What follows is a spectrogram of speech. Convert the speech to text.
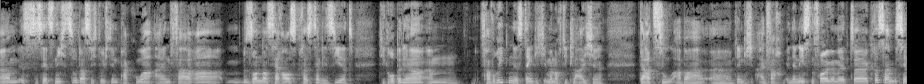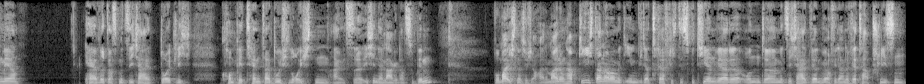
ähm, ist es jetzt nicht so, dass sich durch den Parcours ein Fahrer besonders herauskristallisiert. Die Gruppe der ähm, Favoriten ist, denke ich, immer noch die gleiche. Dazu aber, äh, denke ich, einfach in der nächsten Folge mit äh, Chris ein bisschen mehr. Er wird das mit Sicherheit deutlich kompetenter durchleuchten, als äh, ich in der Lage dazu bin. Wobei ich natürlich auch eine Meinung habe, die ich dann aber mit ihm wieder trefflich diskutieren werde und äh, mit Sicherheit werden wir auch wieder eine Wette abschließen.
